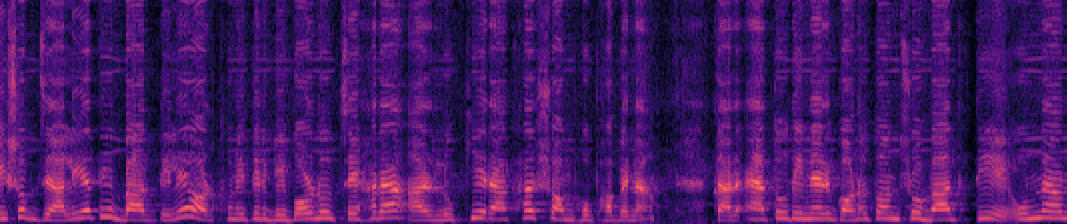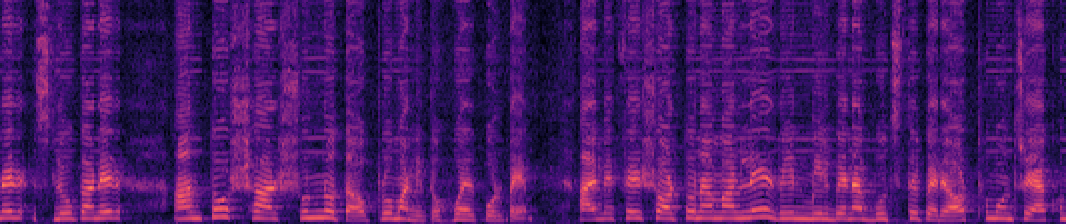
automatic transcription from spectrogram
এইসব জালিয়াতি বাদ দিলে অর্থনীতির বিবর্ণ চেহারা আর লুকিয়ে রাখা সম্ভব হবে না। তার এতদিনের গণতন্ত্র বাদ দিয়ে উন্নয়নের স্লোগানের আন্তঃসার শূন্যতাও প্রমাণিত হয়ে পড়বে। আইএমএফ এর শর্ত না মানলে ঋণ মিলবে না বুঝতে পেরে অর্থমন্ত্রী এখন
